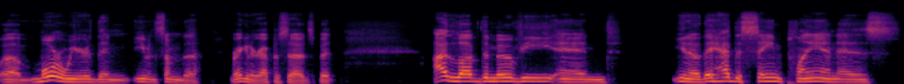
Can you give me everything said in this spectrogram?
uh, more weird than even some of the regular episodes but i loved the movie and you know they had the same plan as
